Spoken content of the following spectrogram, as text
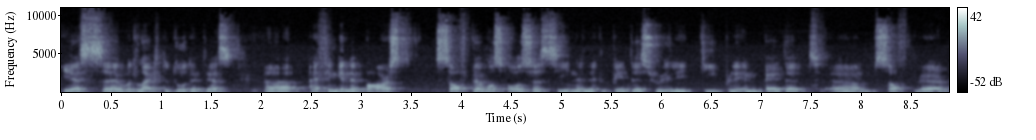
Yes, I would like to do that. Yes, uh, I think in the past, software was also seen a little bit as really deeply embedded um, software,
